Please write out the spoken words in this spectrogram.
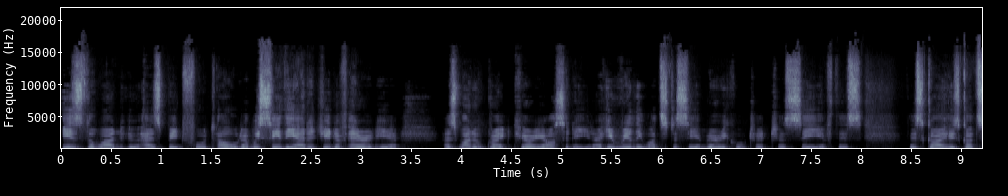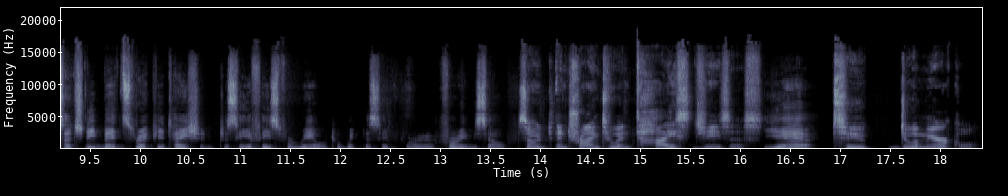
is the one who has been foretold. And we see the attitude of Herod here as one of great curiosity. You know, he really wants to see a miracle to, to see if this this guy who's got such an immense reputation, to see if he's for real, to witness it for for himself. So, in trying to entice Jesus Yeah. to do a miracle,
